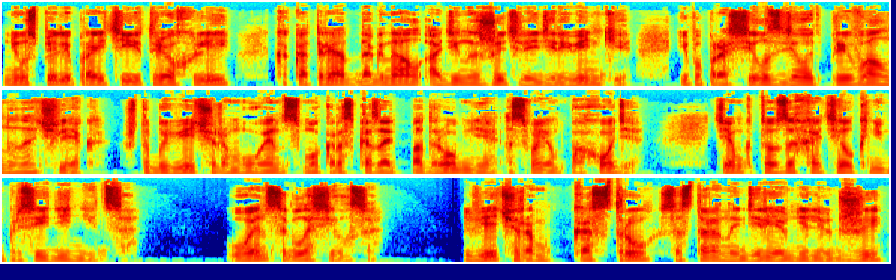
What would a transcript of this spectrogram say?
Не успели пройти и трех ли, как отряд догнал один из жителей деревеньки и попросил сделать привал на ночлег, чтобы вечером Уэн смог рассказать подробнее о своем походе тем, кто захотел к ним присоединиться. Уэн согласился. Вечером к костру со стороны деревни Люджи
